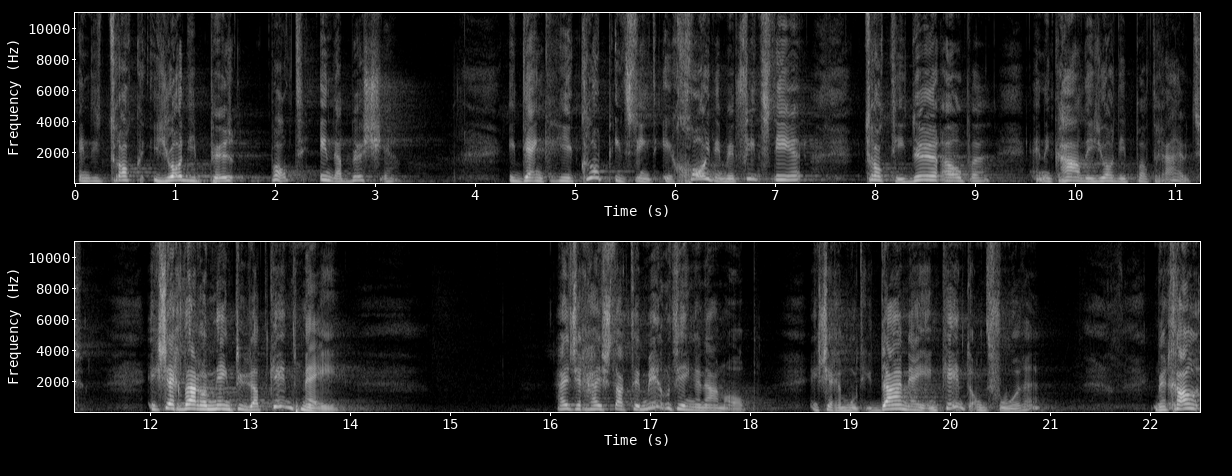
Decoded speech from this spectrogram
en die trok Jordi Pot in dat busje. Ik denk, hier klopt iets niet. Ik gooide mijn fiets neer, trok die deur open en ik haalde Jordi Pot eruit. Ik zeg, waarom neemt u dat kind mee? Hij zegt, hij stak de middelvinger naar me op. Ik zeg, moet hij daarmee een kind ontvoeren? Ik, ben gauw,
